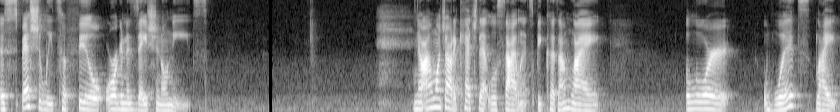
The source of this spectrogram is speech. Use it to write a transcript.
especially to fill organizational needs. Now, I want y'all to catch that little silence because I'm like, Lord, what? Like,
